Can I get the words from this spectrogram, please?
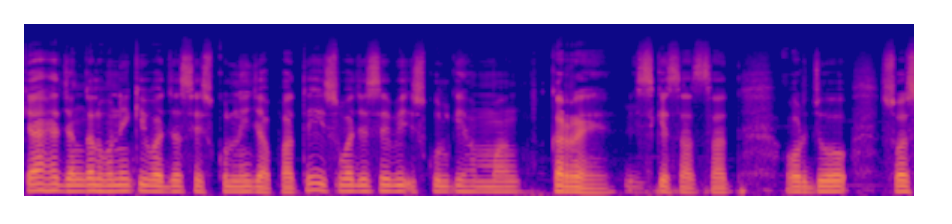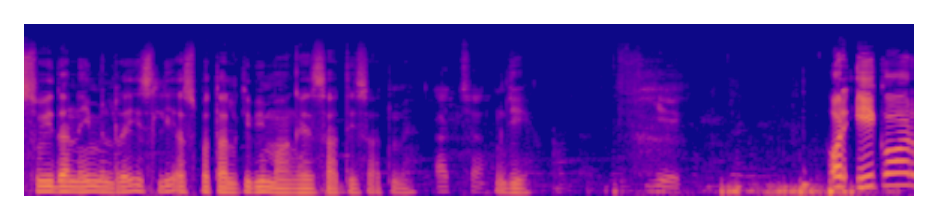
क्या है जंगल होने की वजह से स्कूल नहीं जा पाते। इस वजह से भी स्कूल की हम मांग कर रहे हैं। इसके साथ साथ और जो स्वास्थ्य सुविधा नहीं मिल रही इसलिए अस्पताल की भी मांग है साथ ही साथ में। अच्छा। जी। ये और एक और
